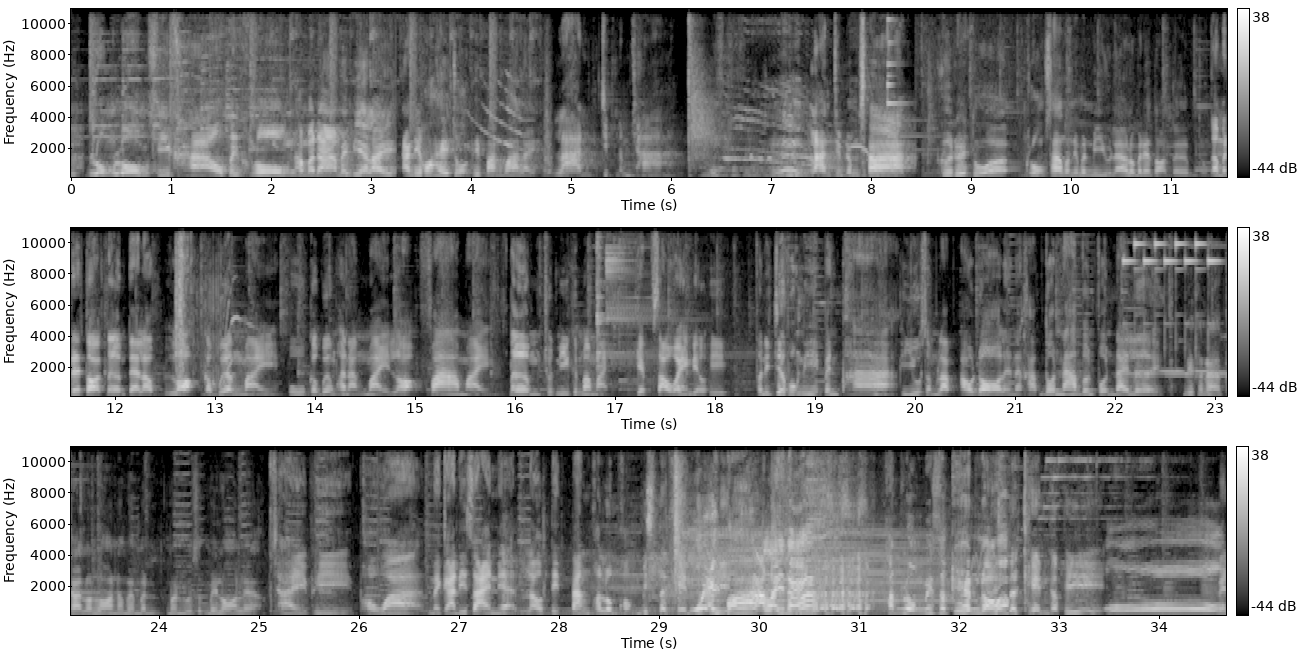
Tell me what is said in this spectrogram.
โล่งๆสีขาวเป็นโครงธรรมดาไม่มีอะไร อันนี้เขาให้โจทย์พี่ปันว่าอะไร ลานจิบน้ำชา ลานจิบน้ำชา คือด้วยตัวโครงสร้างตรงนี้มันมีอยู่แล้วเราไม่ได้ต่อเติมถูกไหม เราไม่ได้ต่อเติมแต่เราเลาะกระเบื้องใหม่ ปูกระเบื้องผนังใหม่เลาะฝ้าใหม่ เติมชุดนี้ขึ้นมาใหม่ เก็บเสาไว้อย่างเดียวพี่เฟอร์นิเจอร์พวกนี้เป็นผ้า PU สำหรับ outdoor เลยนะครับ โดนน้ำโดนฝนได้เลย นี่ขนาดอากาศร้อนๆทำไมมันมันรู้สึกไม่ร้อนเลยอะใช่พี่ เพราะว่าในการดีไซน์เนี้ยเราติดตั้งพัดลมของมิสเตอร์เคนโอ้ยไอ้บ้าอะไรนะ พัดลมมิสเคนเหรอ มิสเตอร์เคนครับพี่ โอ้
